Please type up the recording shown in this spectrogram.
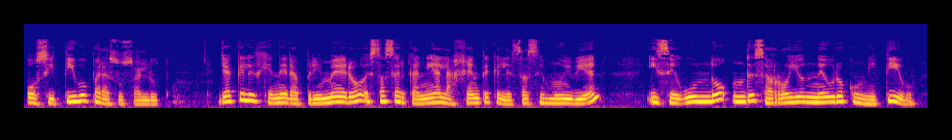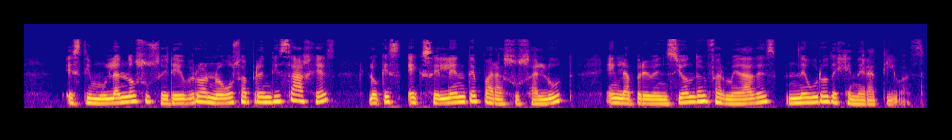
positivo para su salud, ya que les genera primero esta cercanía a la gente que les hace muy bien y segundo un desarrollo neurocognitivo, estimulando su cerebro a nuevos aprendizajes lo que es excelente para su salud en la prevención de enfermedades neurodegenerativas.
